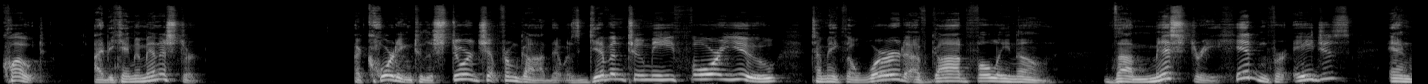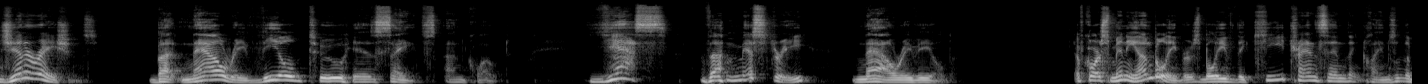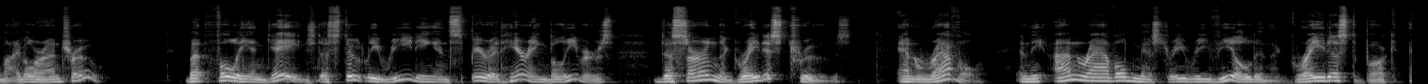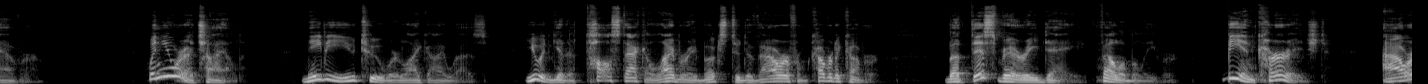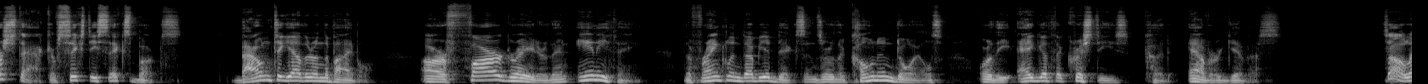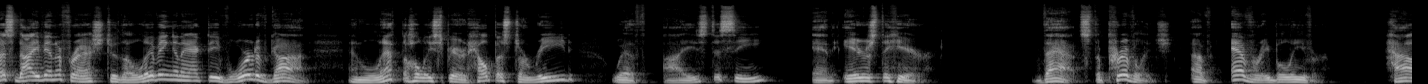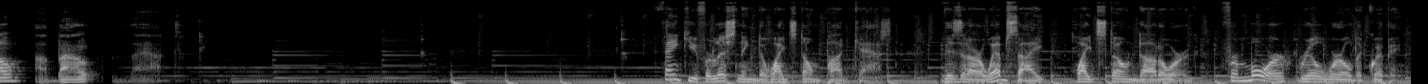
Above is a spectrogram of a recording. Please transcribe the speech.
Quote, I became a minister according to the stewardship from God that was given to me for you to make the word of God fully known, the mystery hidden for ages and generations, but now revealed to his saints. Unquote. Yes, the mystery now revealed. Of course, many unbelievers believe the key transcendent claims of the Bible are untrue. But fully engaged, astutely reading, and spirit hearing believers discern the greatest truths and revel in the unraveled mystery revealed in the greatest book ever. When you were a child, maybe you too were like I was. You would get a tall stack of library books to devour from cover to cover. But this very day, fellow believer, be encouraged. Our stack of 66 books, bound together in the Bible, are far greater than anything the Franklin W. Dixons or the Conan Doyles or the Agatha Christie's could ever give us. So let's dive in afresh to the living and active Word of God and let the Holy Spirit help us to read with eyes to see and ears to hear. That's the privilege of every believer. How about that? Thank you for listening to Whitestone Podcast. Visit our website, whitestone.org, for more real world equipping.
